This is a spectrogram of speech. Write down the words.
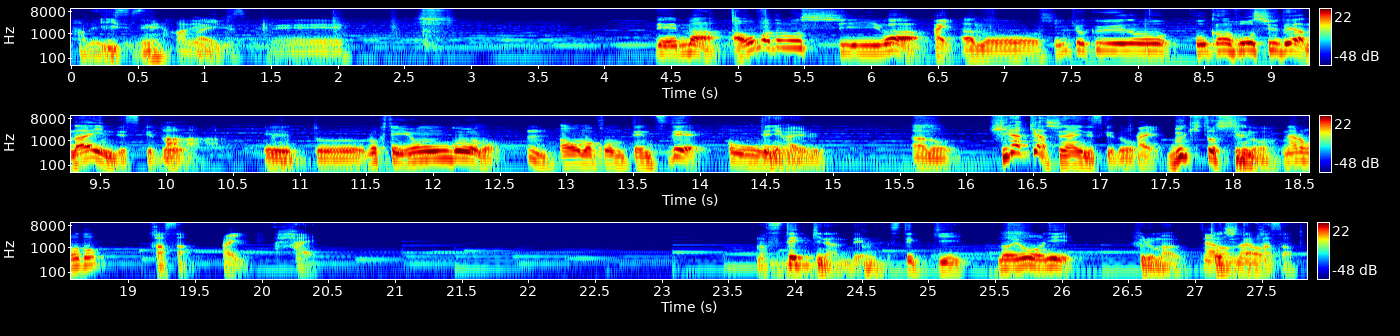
羽いいですね。は羽いいですよね。でまあ青窓推しは、はいあの新曲の交換報酬ではないんですけど、はえーっと6.45のうん。青間コンテンツで手に入る。あの開きはしないんですけど、はい武器としてのなるほど。傘はい。はい、まあ、ステッキなんで、うん。ステッキのように振る舞う閉じた傘と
